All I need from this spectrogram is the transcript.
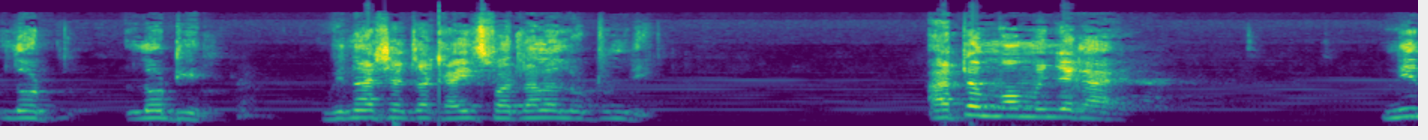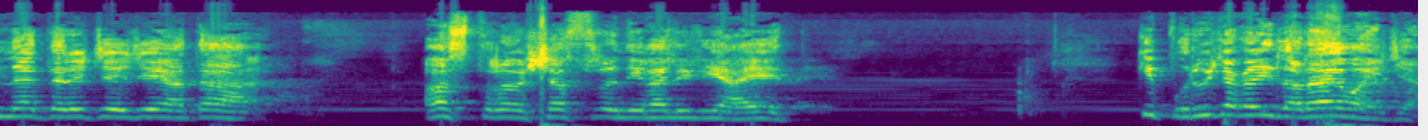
लोट लोटील. विनाशाच्या खाईत स्वतःला लोटून देईल. ॲटम बॉम्ब म्हणजे काय? निन्या तऱ्हेचे जे आता अस्त्र शस्त्र निघालेली आहेत की पूर्वीच्या काळी लढाया व्हायच्या.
